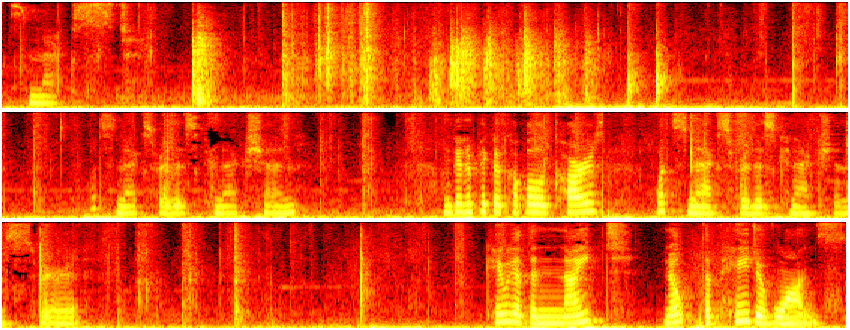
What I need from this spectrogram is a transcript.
What's next? What's next for this connection? I'm going to pick a couple of cards. What's next for this connection, Spirit? Okay, we got the Knight. Nope, the Page of Wands.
